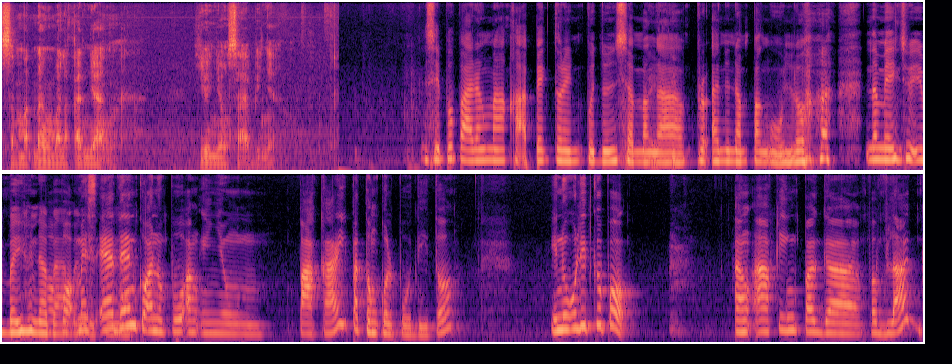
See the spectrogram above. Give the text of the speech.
sa, ng Malacanang. Yun yung sabi niya. Kasi po parang makaka-apekto rin po dun sa mga pro, ano ng Pangulo na medyo iba yung Opo, nababanggit. Miss nila. Eden, kung ano po ang inyong pakay patungkol po dito, inuulit ko po, ang aking pag, ah, pag-vlog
